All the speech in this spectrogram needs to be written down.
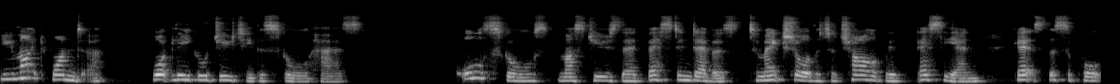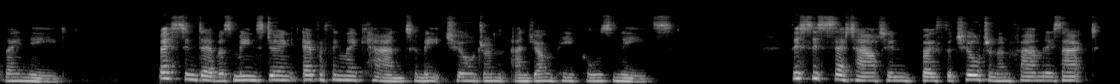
You might wonder what legal duty the school has. All schools must use their best endeavours to make sure that a child with SEN gets the support they need. Best endeavours means doing everything they can to meet children and young people's needs. This is set out in both the Children and Families Act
